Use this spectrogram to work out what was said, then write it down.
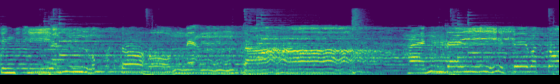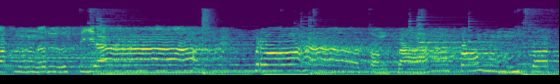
ចិញ្ចៀនមុខតមអ្នកតាផែនដីទេវតតឬសយាប្រហាសង្សារកំសត់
